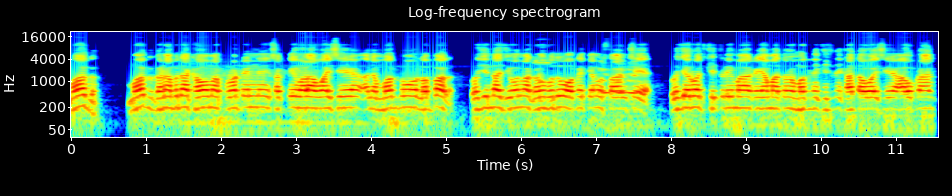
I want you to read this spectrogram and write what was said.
મગ મગ ઘણા બધા ખાવામાં પ્રોટીનની શક્તિવાળા હોય છે અને મગનું લગભગ રોજિંદા જીવનમાં ઘણું બધું અગત્યનું સ્થાન છે. રોજે રોજ ખીચડીમાં કે એમાં તમે મગની ખીચડી ખાતા હોય છે. આ ઉપરાંત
